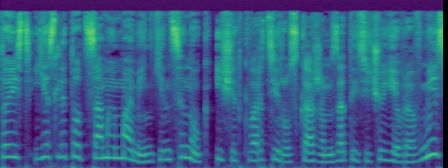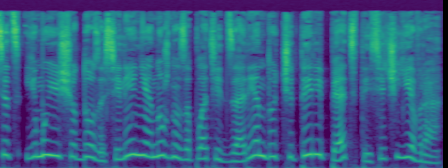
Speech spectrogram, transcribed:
То есть, если тот самый маменькин сынок ищет квартиру, скажем, за тысячу евро в месяц, ему еще до заселения нужно заплатить за аренду 4-5 тысяч евро.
